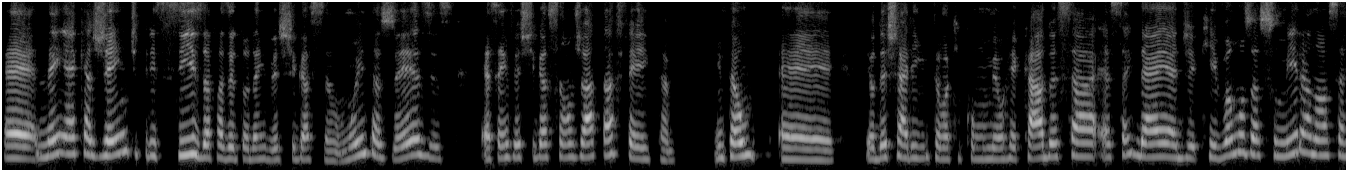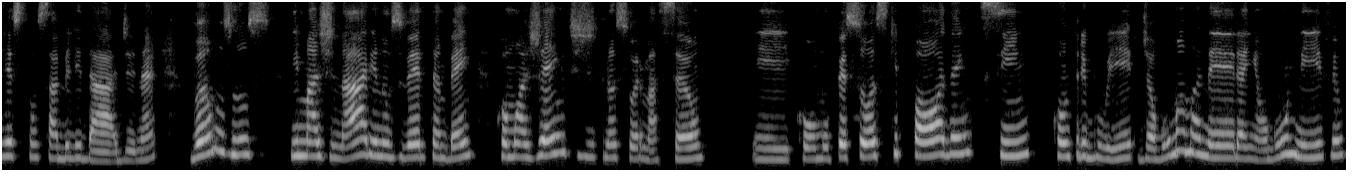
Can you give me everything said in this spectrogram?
é, nem é que a gente precisa fazer toda a investigação. Muitas vezes essa investigação já está feita. Então, é, eu deixaria então aqui como meu recado essa, essa ideia de que vamos assumir a nossa responsabilidade, né? Vamos nos imaginar e nos ver também como agentes de transformação e como pessoas que podem sim contribuir de alguma maneira, em algum nível,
